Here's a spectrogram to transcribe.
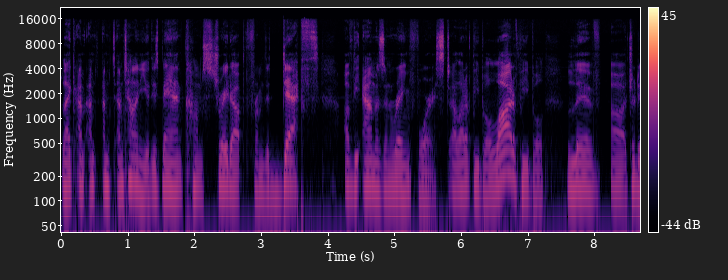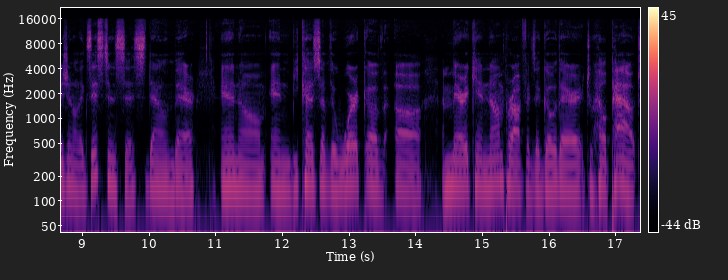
like I'm, I'm i'm i'm telling you this band comes straight up from the depths of the amazon rainforest. A lot of people a lot of people live uh, traditional existences down there. And um and because of the work of uh american nonprofits that go there to help out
